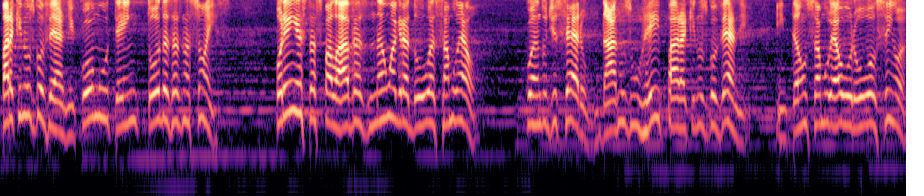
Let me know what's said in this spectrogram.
para que nos governe, como o tem todas as nações. Porém, estas palavras não agradou a Samuel, quando disseram, dá-nos um rei para que nos governe. Então Samuel orou ao Senhor.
